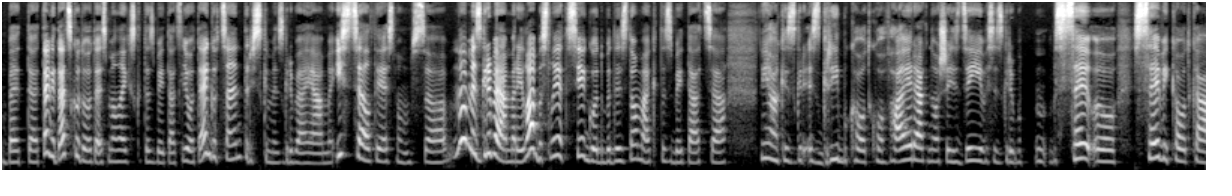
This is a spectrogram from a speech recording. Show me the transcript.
Bet uh, tagad, skatoties, man liekas, ka tas bija ļoti egocentriski. Mēs gribējām izcelties, mums, uh, ne, mēs gribējām arī labas lietas iegūt, bet es domāju, ka tas bija tāds, uh, nu, jā, ka es, es gribu kaut ko vairāk no šīs dzīves, es gribu se, uh, sevi kaut kā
